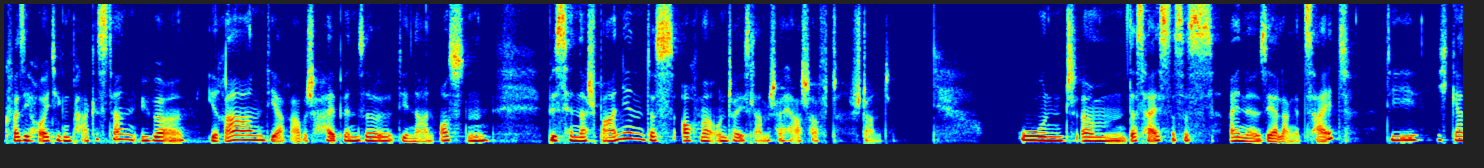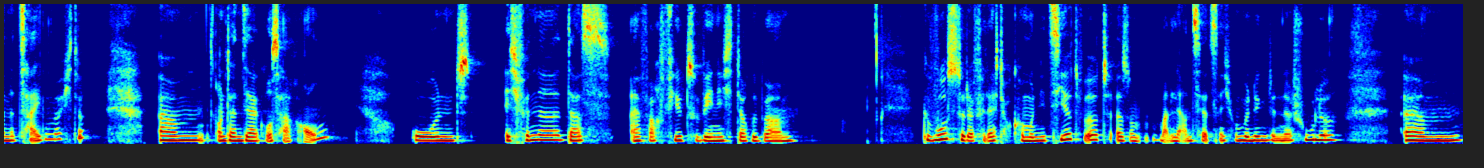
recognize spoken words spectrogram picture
quasi heutigen Pakistan über Iran, die arabische Halbinsel, den Nahen Osten bis hin nach Spanien, das auch mal unter islamischer Herrschaft stand. Und ähm, das heißt, das ist eine sehr lange Zeit, die ich gerne zeigen möchte. Ähm, und ein sehr großer Raum. Und ich finde, dass einfach viel zu wenig darüber gewusst oder vielleicht auch kommuniziert wird. Also man lernt es jetzt nicht unbedingt in der Schule. Ähm,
